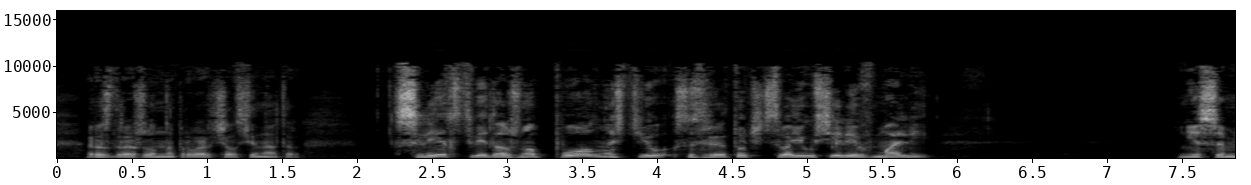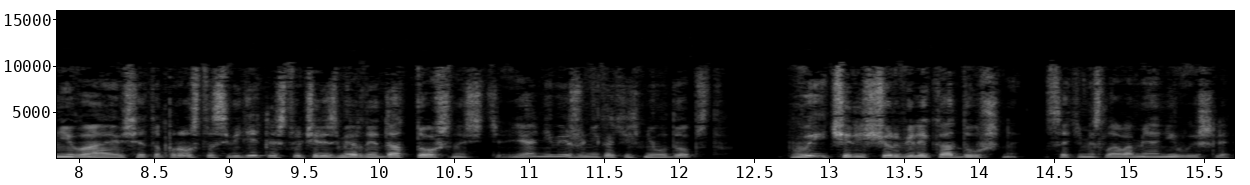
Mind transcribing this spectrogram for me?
— раздраженно проворчал сенатор. «Следствие должно полностью сосредоточить свои усилия в Мали». «Не сомневаюсь, это просто свидетельство чрезмерной дотошности. Я не вижу никаких неудобств. Вы чересчур великодушны». С этими словами они вышли.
